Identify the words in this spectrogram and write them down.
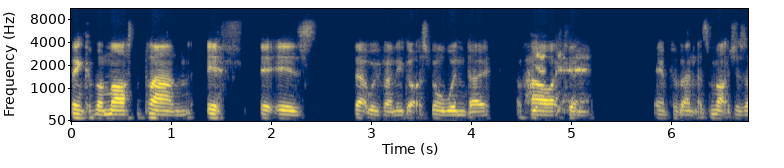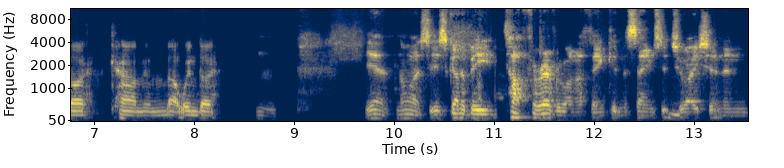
think of a master plan if it is that we've only got a small window of how yeah. I can implement as much as I can in that window. Mm. Yeah, nice. It's going to be tough for everyone, I think, in the same situation, and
